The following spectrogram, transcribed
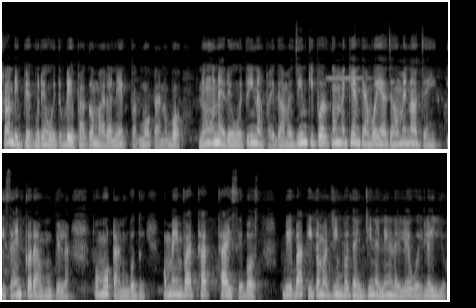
સંદીપ ભેગું રહેવું હોય તો બે ભાગ અમારા ને એક ભાગ મોટાનો. બ, ને હું ને રહેવું હોય તો એના ભાઈ અમે જિંદગી પર તમને કેમ કેમ વયા જાવ અમે ન જઈ એ સાઈન કરાવું પેલા. તો મોટાનું બધું અમે એમ વાત થાય છે, બસ. બે બાકી તમારે જીમ બધાને જીને નિર્ણય લેવો હોય, લઈ લ્યો.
